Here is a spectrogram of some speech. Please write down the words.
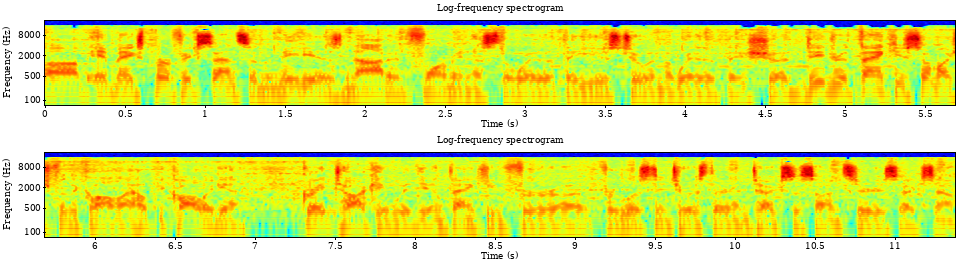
Um, it makes perfect sense, and the media is not informing us the way that they used to and the way that they should. Deidre, thank you so much for the call. I hope you call again. Great talking with you, and thank you for uh, for listening to us there in Texas on Sirius XM.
